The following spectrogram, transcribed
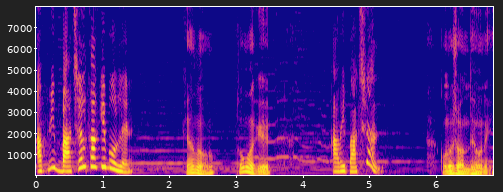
আপনি বাঁচাল কাকে বললেন? কেন? তোমাকে? আমি বাচাল কোনো সন্দেহ নেই।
